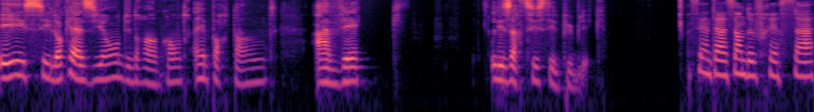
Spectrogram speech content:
et c'est l'occasion d'une rencontre importante avec les artistes et le public. C'est intéressant d'offrir ça,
